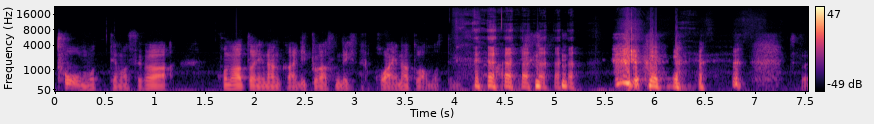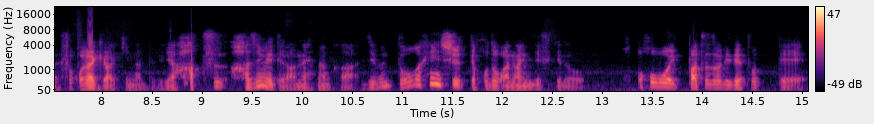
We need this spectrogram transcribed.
と思ってますが、この後になんかリプが飛んできたら怖いなとは思ってます。はいちょっとねそこだけは気になってる。いや、初、初めてだね。なんか、自分動画編集ってほどはないんですけど、ほぼほぼ一発撮りで撮って、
